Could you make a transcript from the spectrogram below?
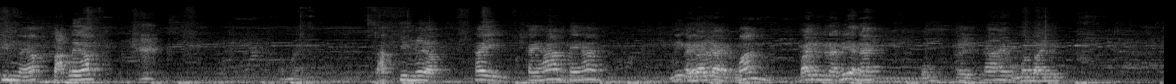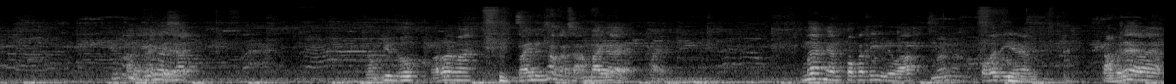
ชิมหน่อยครับตักเลยครับทำไมตักชิมเลยครับให้ไข่ห้านไข่ห้านนี่ไข่ใบใหญ่มัน ใบหนึ่งขนาดนี้อะนายผมไอ้กล้าให้ผมมาใบหนึ่งตักเยอะเลยครับลองชิมดูอร่อยไหมใบหนึ่งเท่ากับสามใบได้อะไข่เหมื่อนกันปกติหรือวะมันปกตินะครับตักไปได้อะไรอะ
